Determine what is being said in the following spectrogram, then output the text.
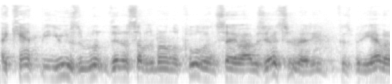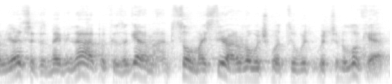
I can't be used the dinner something on the cool and say well, I was Yotze already because but yeah, I'm Yotze because maybe not because again I'm, I'm, still in my steer. I don't know which one to which, which to look at.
